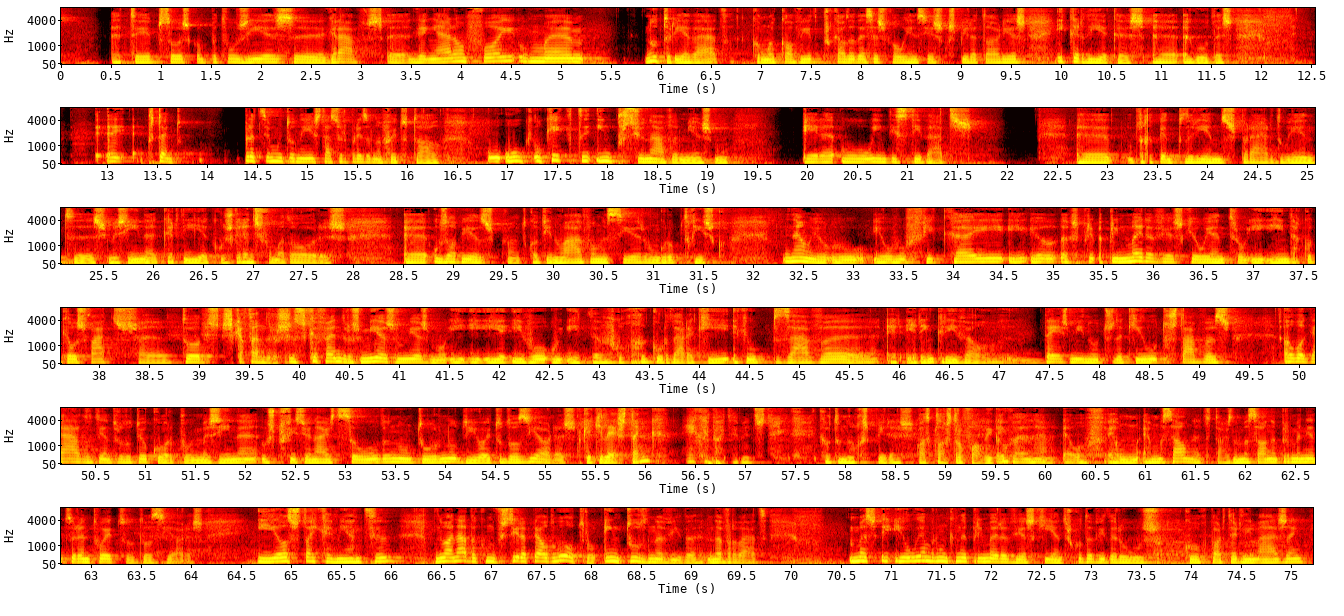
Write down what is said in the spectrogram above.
até pessoas com patologias uh, graves. Uh, ganharam foi uma notoriedade com a Covid por causa dessas falências respiratórias e cardíacas uh, agudas. Portanto, para te ser muito honesta, a surpresa não foi total. O, o, o que é que te impressionava mesmo era o índice de idades. Uh, de repente poderíamos esperar doentes, imagina, cardíacos, grandes fumadores, uh, os obesos, pronto, continuavam a ser um grupo de risco. Não, eu, eu fiquei. Eu, a primeira vez que eu entro, e, ainda com aqueles fatos uh, todos. Escafandros. Os escafandros, mesmo, mesmo. E, e, e, vou, e devo recordar aqui, aquilo pesava. Era, era incrível. 10 minutos daquilo, tu estavas alagado dentro do teu corpo. Imagina os profissionais de saúde num turno de 8, 12 horas. Porque aquilo é estanque? É completamente estanque. Aquilo tu não respiras. Quase claustrofóbico? É, não, é, é, um, é uma sauna. Tu estás numa sauna permanente durante 8, 12 horas. E eles, estoicamente, não há nada como vestir a pele do outro, em tudo na vida, na verdade. Mas eu lembro-me que na primeira vez que entro com o David Araújo, com o repórter de imagem,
